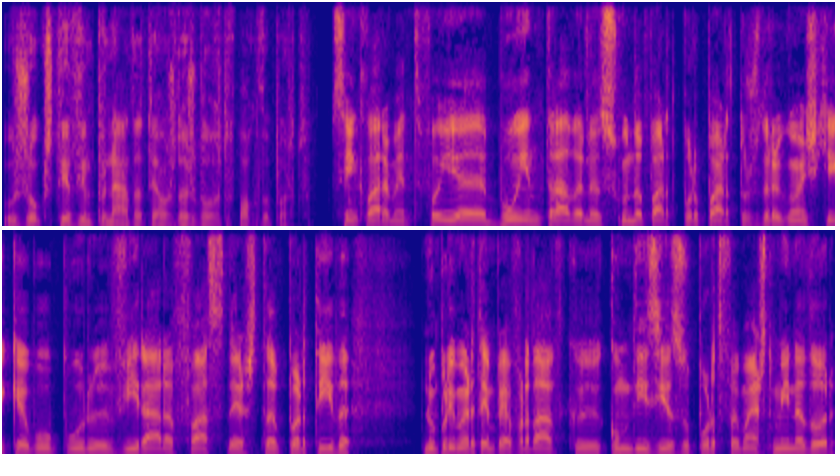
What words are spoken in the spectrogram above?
O jogo esteve empenado até aos dois golos do Foco do Porto. Sim, claramente. Foi a boa entrada na segunda parte por parte dos Dragões que acabou por virar a face desta partida. No primeiro tempo é verdade que, como dizias, o Porto foi mais dominador,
